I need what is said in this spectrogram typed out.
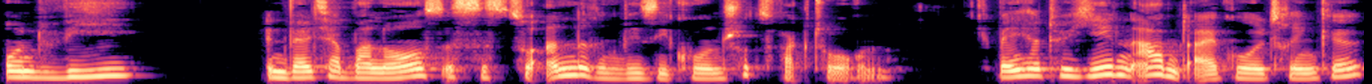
und wie, in welcher Balance ist es zu anderen Risiko- und Schutzfaktoren? Wenn ich natürlich jeden Abend Alkohol trinke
